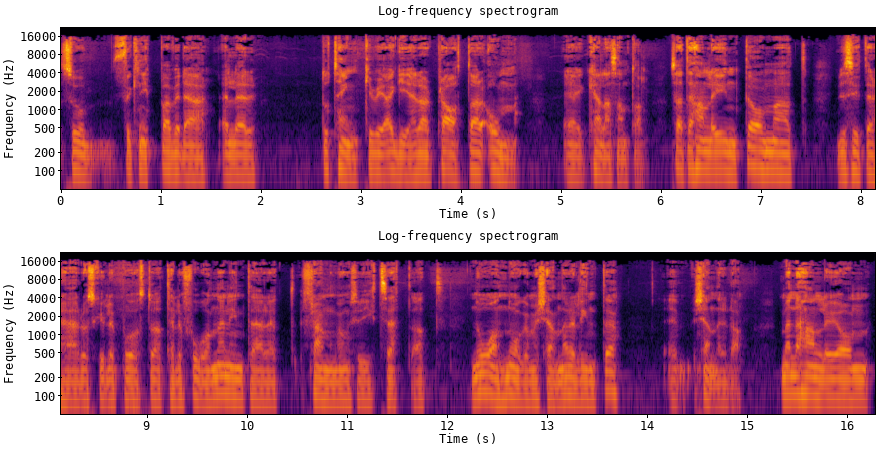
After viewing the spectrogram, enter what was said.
så förknippar vi det, eller då tänker vi, agerar, pratar om eh, kalla samtal. Så att det handlar ju inte om att vi sitter här och skulle påstå att telefonen inte är ett framgångsrikt sätt att nå någon vi känner eller inte Eh, känner idag. Men det handlar ju om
